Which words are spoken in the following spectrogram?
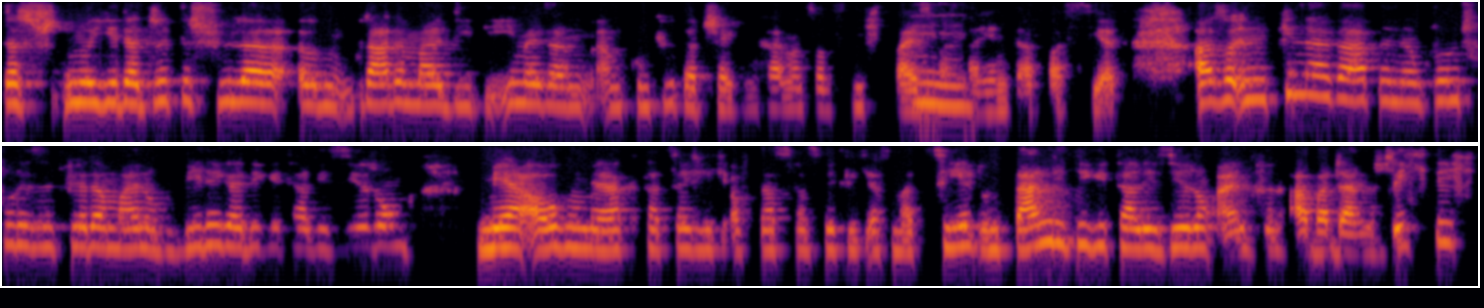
dass nur jeder dritte Schüler ähm, gerade mal die E-Mails am, am, Computer checken kann und sonst nicht weiß, mhm. was dahinter passiert. Also im Kindergarten, in der Grundschule sind wir der Meinung, weniger Digitalisierung, mehr Augenmerk tatsächlich auf das, was wirklich erstmal zählt und dann die Digitalisierung einführen, aber dann richtig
